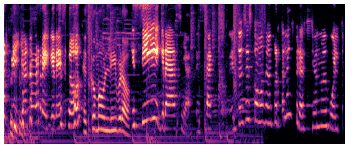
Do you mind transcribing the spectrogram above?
y ya no regreso. Es como un libro. Sí, gracias, exacto. Entonces, como se me cortó la inspiración, no he vuelto.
